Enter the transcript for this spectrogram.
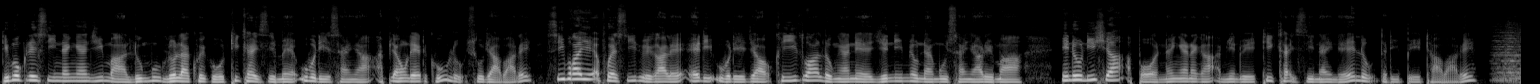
ဒီမိုကရေစီနိုင်ငံကြီးမှာလူမှုလွတ်လပ်ခွင့်ကိုထိခိုက်စေမဲ့ဥပဒေဆိုင်ရာအပြောင်းလဲတစ်ခုလို့ဆိုကြပါတယ်။စီးပွားရေးအဖွဲ့အစည်းတွေကလည်းအဲ့ဒီဥပဒေကြောင့်ခရီးသွားလုပ်ငန်းနဲ့ယင်းနှိမ့်မြုပ်နှံမှုဆိုင်ရာတွေမှာအင်ဒိုနီးရှားအပေါ်နိုင်ငံတကာအမြင်တွေထိခိုက်စေနိုင်တယ်လို့သတိပေးထားပါတယ်။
